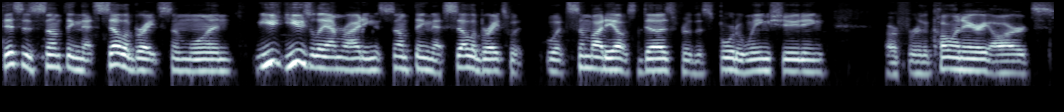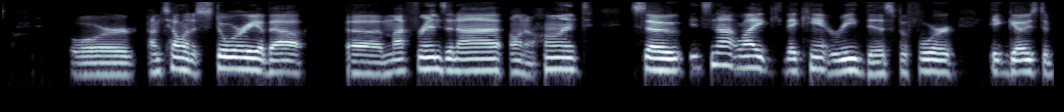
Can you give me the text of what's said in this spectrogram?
this is something that celebrates someone. usually I'm writing something that celebrates what what somebody else does for the sport of wing shooting or for the culinary arts or I'm telling a story about uh, my friends and I on a hunt. So it's not like they can't read this before it goes to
